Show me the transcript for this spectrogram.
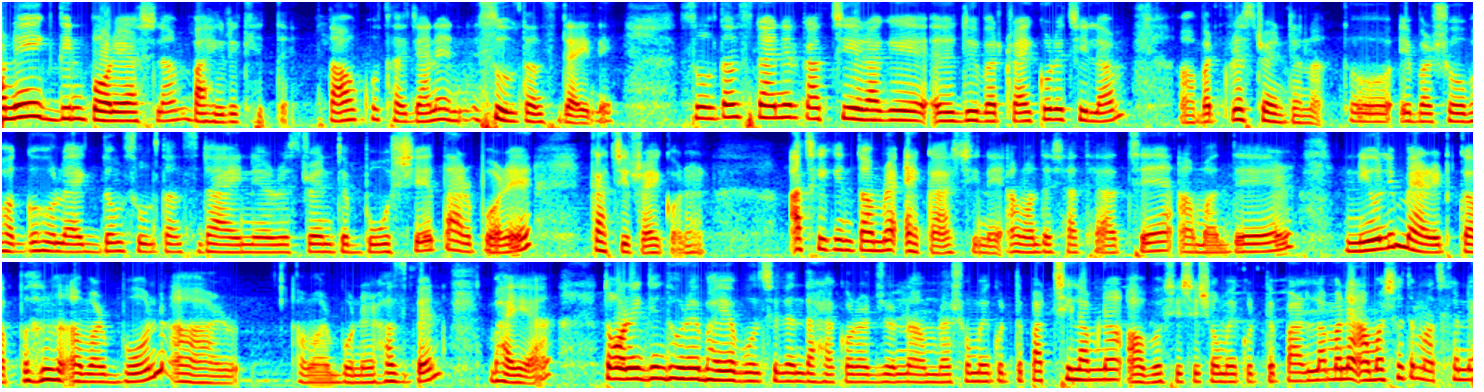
অনেক দিন পরে আসলাম বাইরে খেতে। তাও কোথায় জানেন? সুলতানস ডাইনে। সুলতানস ডাইনের কাচ্চি এর আগে দুইবার ট্রাই করেছিলাম বাট রেস্টুরেন্টে না। তো এবার সৌভাগ্য হলো একদম সুলতানস ডাইনের রেস্টুরেন্টে বসে তারপরে কাচ্চি ট্রাই করার। আজকে কিন্তু আমরা একা আসিনি। আমাদের সাথে আছে আমাদের নিউলি ম্যারিড কাপল আমার বোন আর আমার বোনের হাজব্যান্ড ভাইয়া। তো অনেকদিন ধরে ভাইয়া বলছিলেন দেখা করার জন্য আমরা সময় করতে পারছিলাম না, অবশেষে সময় করতে পারলাম। মানে আমার সাথে মাঝখানে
